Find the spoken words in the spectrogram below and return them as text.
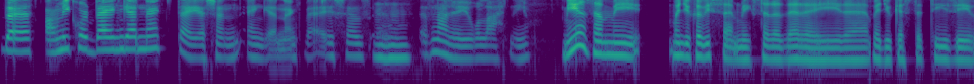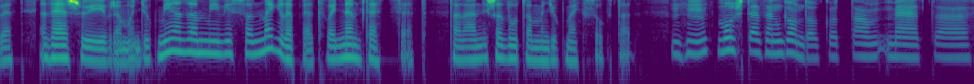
de amikor beengednek, teljesen engednek be, és ez, uh-huh. ez, mhm. ez nagyon jó látni. Mi az, ami mondjuk, ha visszaemlékszel az elejére, vegyük ezt a tíz évet, az első évre mondjuk, mi az, ami viszont meglepett, vagy nem tetszett? Talán is azóta mondjuk megszoktad. Uh-huh. Most ezen gondolkodtam, mert uh,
